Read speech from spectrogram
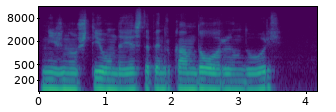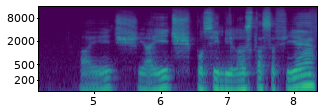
Nici nu știu unde este pentru că am două rânduri. Aici și aici. Posibil ăsta să fie.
